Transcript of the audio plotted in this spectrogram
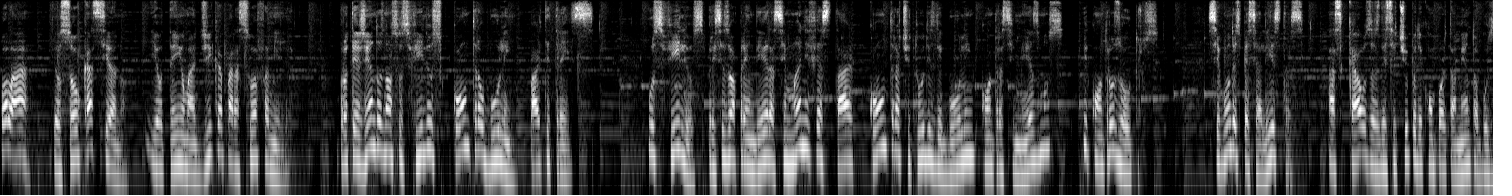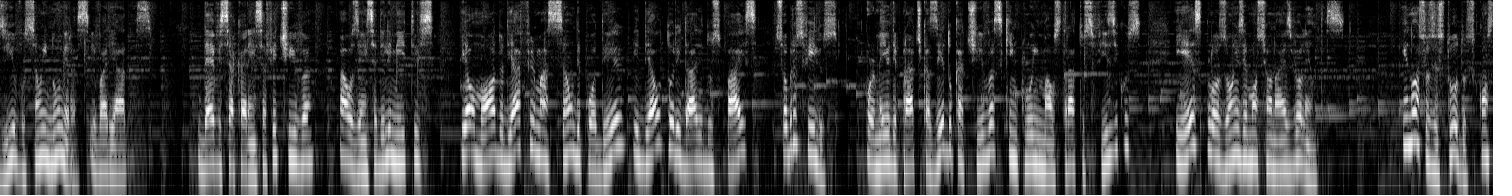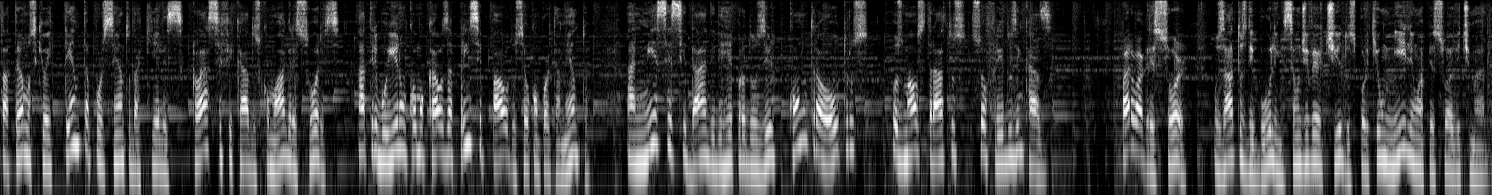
Olá, eu sou Cassiano e eu tenho uma dica para sua família. Protegendo os nossos filhos contra o bullying, parte 3. Os filhos precisam aprender a se manifestar contra atitudes de bullying contra si mesmos e contra os outros. Segundo especialistas, as causas desse tipo de comportamento abusivo são inúmeras e variadas. Deve-se à carência afetiva, à ausência de limites e ao modo de afirmação de poder e de autoridade dos pais sobre os filhos, por meio de práticas educativas que incluem maus tratos físicos e explosões emocionais violentas. Em nossos estudos, constatamos que 80% daqueles classificados como agressores atribuíram como causa principal do seu comportamento a necessidade de reproduzir contra outros os maus tratos sofridos em casa. Para o agressor, os atos de bullying são divertidos porque humilham a pessoa vitimada.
